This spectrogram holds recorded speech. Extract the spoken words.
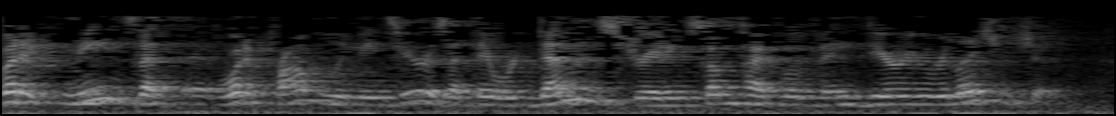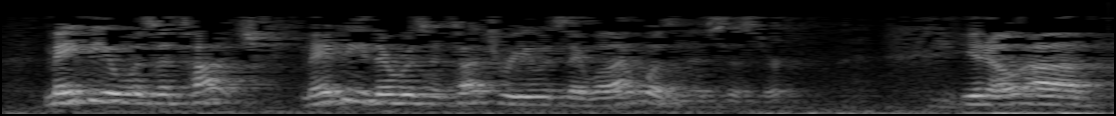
but it means that what it probably means here is that they were demonstrating some type of endearing relationship. Maybe it was a touch. Maybe there was a touch where you would say, "Well, that wasn't his sister." You know, uh,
